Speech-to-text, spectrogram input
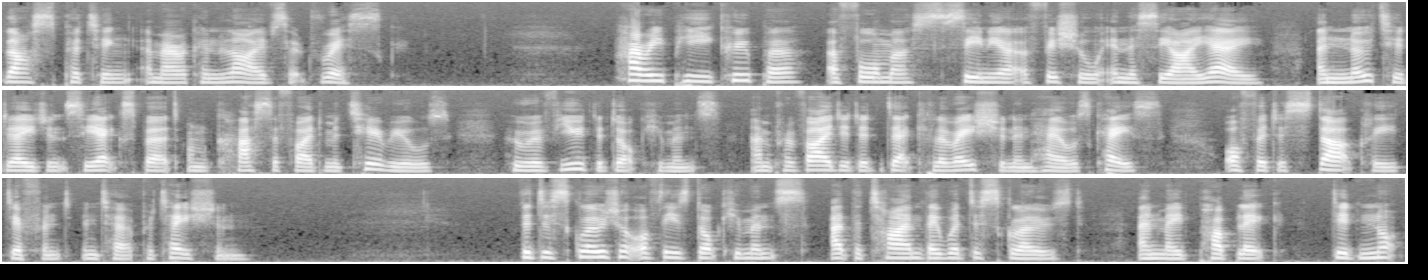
thus putting American lives at risk. Harry P. Cooper, a former senior official in the CIA and noted agency expert on classified materials, who reviewed the documents and provided a declaration in Hale's case, offered a starkly different interpretation. The disclosure of these documents at the time they were disclosed and made public did not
